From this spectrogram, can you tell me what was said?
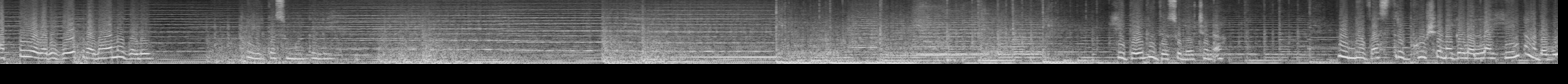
ಅಪ್ಪೆಯವರಿಗೆ ಪ್ರಣಾಮಗಳು. ದೀರ್ಘ ಸುಮಂಗಲಿ ಇದೇನಿದು ಸುಲೋಚನ ನಿನ್ನ ವಸ್ತ್ರಭೂಷಣಗಳೆಲ್ಲ ಏನಾದವು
